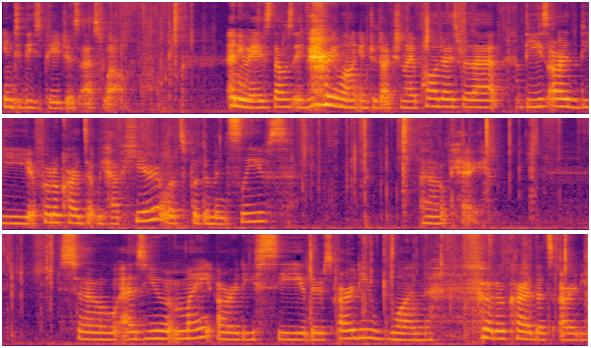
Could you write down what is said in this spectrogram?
into these pages as well. Anyways, that was a very long introduction. I apologize for that. These are the photo cards that we have here. Let's put them in sleeves. Okay. So as you might already see, there's already one photo card that's already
